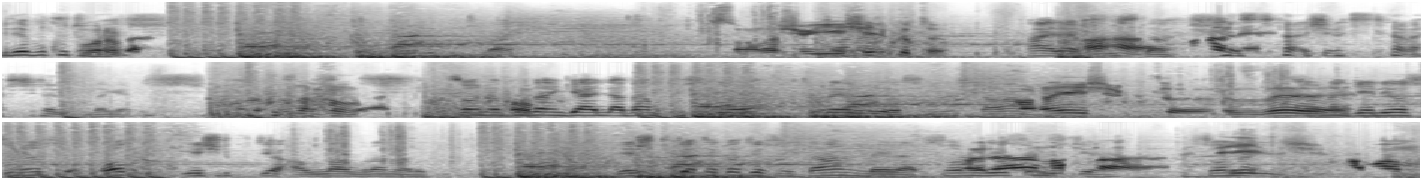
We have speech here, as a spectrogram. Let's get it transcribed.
Bir de bu kutu Vur var. Bu kutu var. Sonra şu yeşil kutu. Hayır hayır da var. Şurası da gel. Sonra buradan geldi adam pusuyor. Buraya vuruyorsunuz tamam mı? Para yeşil kutu. Hızlı. Sonra geliyorsunuz hop yeşil kutuya Allah vuramadık. Kutuya tek atıyorsunuz tamam mı beyler? Sonra Para diyorsunuz ki sonra Değil. Tamam.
